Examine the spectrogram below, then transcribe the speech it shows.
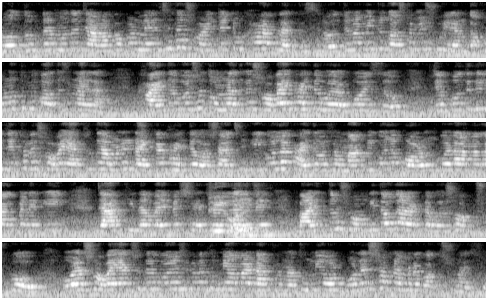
রোদ্দুরটার মধ্যে জামা কাপড় মেলছে তো শরীরটা একটু খারাপ লাগতেছিল। ওর জন্য আমি একটু দশটা মিনিট শুইলাম। তখনও তুমি কথা শোনাইলা? খাইতে বসে তোমরা সবাই খাইতে ব- বসছো যে প্রতিদিন যেখানে সবাই একসাথে আমাদের ডাইকা খাইতে বসে আজকে কি করল? খাইতে বসে মা কি করল? গরম করে আনা লাগবে নাকি? যার খিদা পাইবে সে চলে বাড়ির তো সঙ্গীতাও তার একটা বই সব বউ। ওরা সবাই একসাথে বসে সেখানে তুমি আমার ডাকলো না। তুমি ওর বোনের সামনে আমার কথা শোনাইছো।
